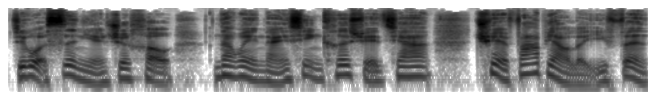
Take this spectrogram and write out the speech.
结果四年之后，那位男性科学家却发表了一份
